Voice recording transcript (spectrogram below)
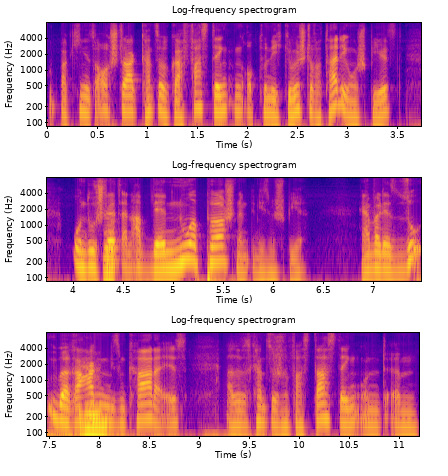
gut, Marquinhos ist auch stark, kannst du sogar fast denken, ob du nicht gemischte Verteidigung spielst und du stellst einen ab, der nur Pörsch nimmt in diesem Spiel. Ja, weil der so überragend in diesem Kader ist. Also, das kannst du schon fast das denken und ähm,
